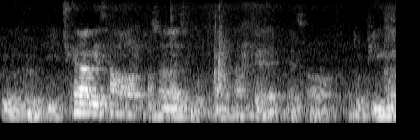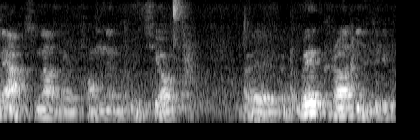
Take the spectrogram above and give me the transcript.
그이 최악의 상황을 벗어나지 못한 상태에서 또 빈곤의 악순환을 겪는 그 지역 왜 그러한 일들이 벌어?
